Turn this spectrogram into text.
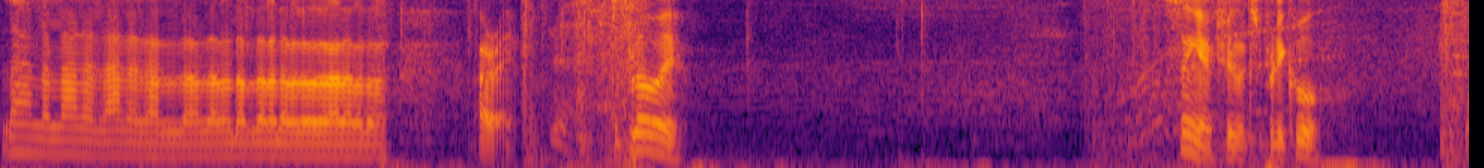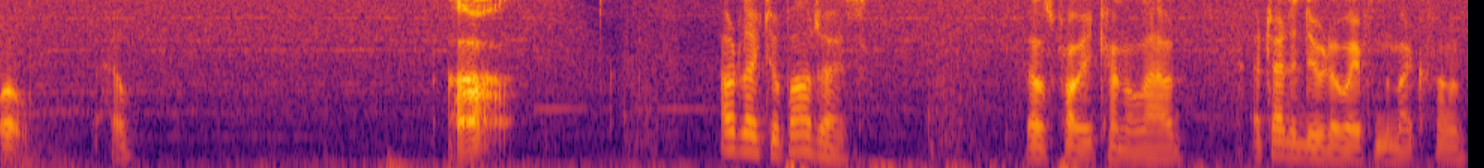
La la la la la la la la la la la la la la Alright. Deploy. This thing actually looks pretty cool. Whoa. The hell? I would like to apologize. That was probably kind of loud. I tried to do it away from the microphone.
